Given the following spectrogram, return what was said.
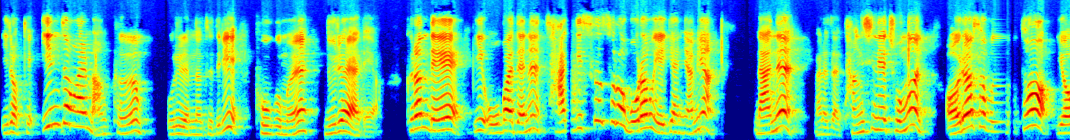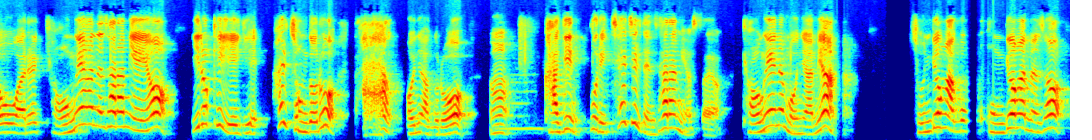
이렇게 인정할 만큼 우리 랩런트들이 복음을 누려야 돼요. 그런데 이 오바다는 자기 스스로 뭐라고 얘기했냐면 나는 말하자 당신의 종은 어려서부터 여호와를 경외하는 사람이에요. 이렇게 얘기할 정도로 딱 언약으로 어, 각인 뿌리 체질된 사람이었어요. 경외는 뭐냐면 존경하고 공경하면서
